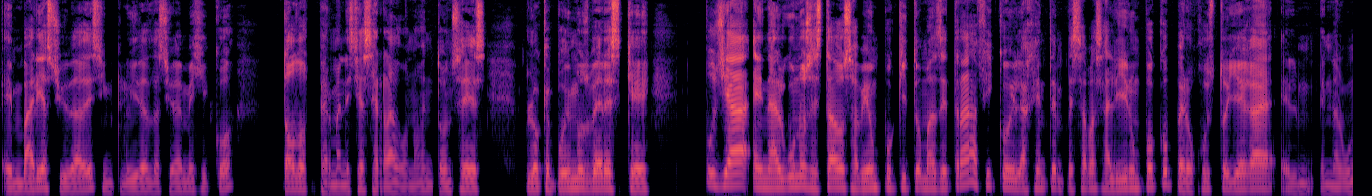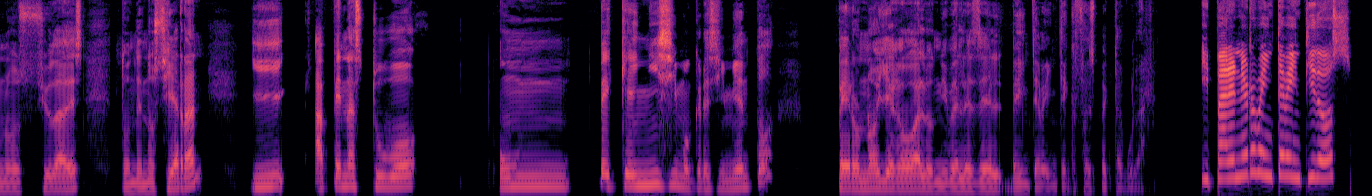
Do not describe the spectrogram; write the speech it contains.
en varias ciudades, incluidas la Ciudad de México, todo permanecía cerrado, ¿no? Entonces, lo que pudimos ver es que pues ya en algunos estados había un poquito más de tráfico y la gente empezaba a salir un poco, pero justo llega en algunas ciudades donde nos cierran y apenas tuvo un pequeñísimo crecimiento, pero no llegó a los niveles del 2020, que fue espectacular. Y para enero 2022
